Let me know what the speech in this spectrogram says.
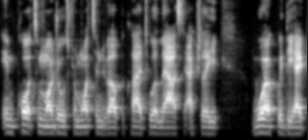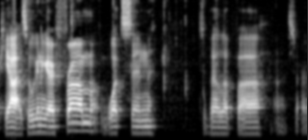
import some modules from Watson Developer Cloud to allow us to actually work with the API. So we're going to go from Watson Developer, uh, sorry,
